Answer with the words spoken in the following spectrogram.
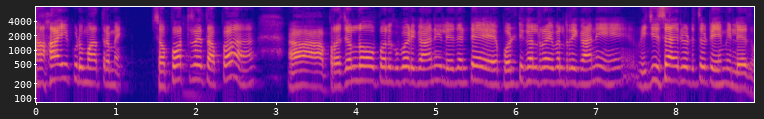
సహాయకుడు మాత్రమే. సపోర్టరే తప్ప ప్రజల్లో పలుకుబడి కానీ లేదంటే పొలిటికల్ రైవలరీ కానీ విజయసాయి రెడ్డితో ఏమీ లేదు.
